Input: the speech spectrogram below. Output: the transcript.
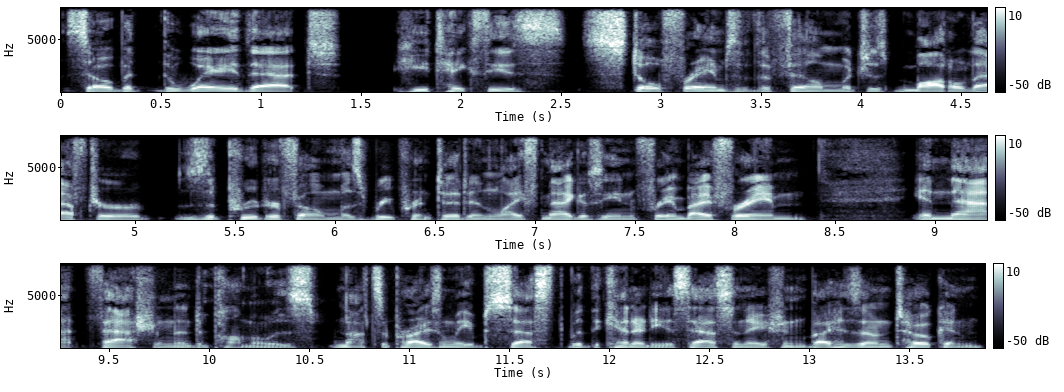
so. But the way that he takes these still frames of the film, which is modeled after Zapruder film was reprinted in Life magazine frame by frame in that fashion. And De Palma was not surprisingly obsessed with the Kennedy assassination by his own token.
